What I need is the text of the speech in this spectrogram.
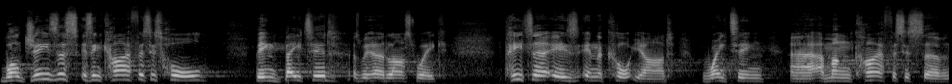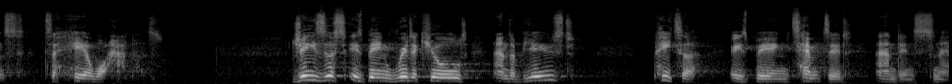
While Jesus is in Caiaphas' hall, being baited, as we heard last week, Peter is in the courtyard waiting uh, among Caiaphas' servants to hear what happens. Jesus is being ridiculed and abused. Peter is being tempted and ensnared.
